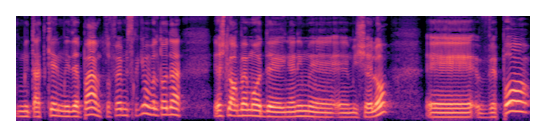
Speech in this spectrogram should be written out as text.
מתעדכן מדי פעם, צופה משחקים, אבל אתה יודע, יש לו הרבה מאוד עניינים משלו. ופה,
